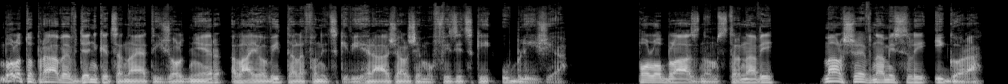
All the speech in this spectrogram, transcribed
Bolo to práve v deň, keď sa najatý žoldnier Lajovi telefonicky vyhrážal, že mu fyzicky ublížia. Polobláznom Strnavy mal šéf na mysli Igora,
